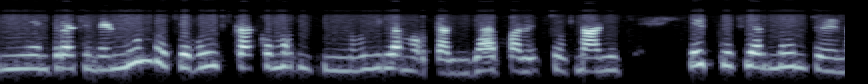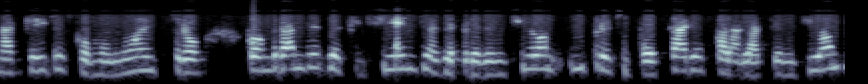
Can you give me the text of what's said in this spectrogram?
Mientras en el mundo se busca cómo disminuir la mortalidad para estos males, especialmente en aquellos como nuestro, con grandes deficiencias de prevención y presupuestarias para la atención,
